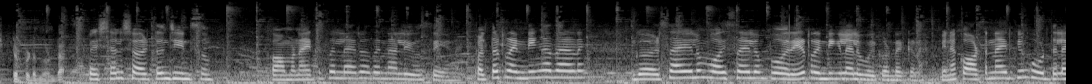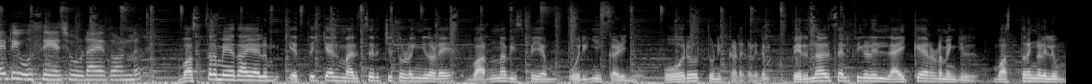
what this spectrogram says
ഇഷ്ടപ്പെടുന്നുണ്ട്. സ്പെഷ്യൽ ഷർട്ടും ജീൻസും കോമൺ ആയിട്ട് ഇപ്പോൾ എല്ലാവരും അതന്നെയല്ലേ യൂസ് ചെയ്യണേ. ഇപ്പോഴത്തെ ട്രെൻഡിങ് അതാണ്. ഗേൾസ് ആയാലും ബോയ്സ് ആയാലും ഇപ്പോൾ ഒരേ ട്രെൻഡിങ്ങിലല്ലേ പോയിക്കൊണ്ടിരിക്കുന്നത് പിന്നെ കോട്ടൺ ആയിരിക്കും കൂടുതലായിട്ട് യൂസ് ചെയ്യുക ചൂടായതുകൊണ്ട്. വസ്ത്രമേതായാലും എത്തിക്കാൻ മത്സരിച്ചു തുടങ്ങിയതോടെ വർണവിസ്മയം ഒരുങ്ങിക്കഴിഞ്ഞു. ഓരോ തുണിക്കടകളിലും പെരുന്നാൾ സെൽഫികളിൽ ലൈക്ക് കയറണമെങ്കിൽ വസ്ത്രങ്ങളിലും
